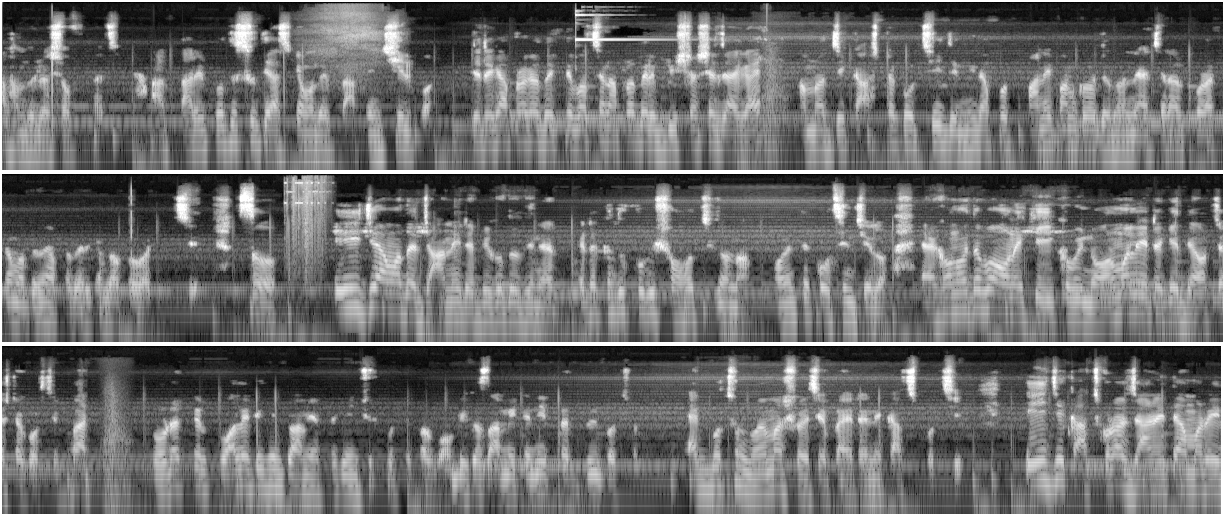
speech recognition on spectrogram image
আলহামদুলিল্লাহ সফল হয়েছে। আর তারই প্রতিশ্রুতি আজকে প্রাচীন শিল্প। যেটাকে আপনারা দেখতে পাচ্ছেন আপনাদের বিশ্বাসের জায়গায় আমরা যে কাজটা করছি, যে নিরাপদ পানি পান করার জন্য ন্যাচারাল প্রোডাক্টের মাধ্যমে আপনাদেরকে আমরা প্রোভাইড করছি। সো এই যে আমাদের জার্নিটা বিগত দিনের, এটা কিন্তু খুবই সহজ ছিল না, অনেকটা কঠিন ছিল। এখন হয়তো বা অনেকেই খুবই নর্মালি এটাকে দেওয়ার চেষ্টা করছে বাট প্রোডাক্টের কোয়ালিটি কিন্তু আমি আপনাকে ইনশিওর করতে পারব বিকজ আমি এটা নিয়ে প্রায় দুই বছর, এক বছর নয় মাস হয়েছে প্রায় এটা নিয়ে কাজ করছি। এই যে কাজ করার জার্নিতে আমার এই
